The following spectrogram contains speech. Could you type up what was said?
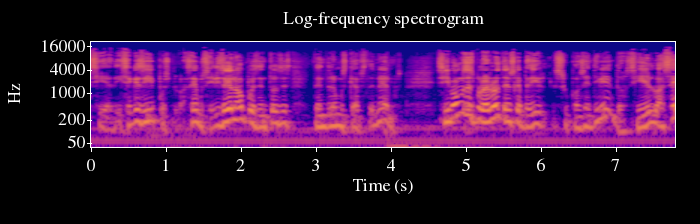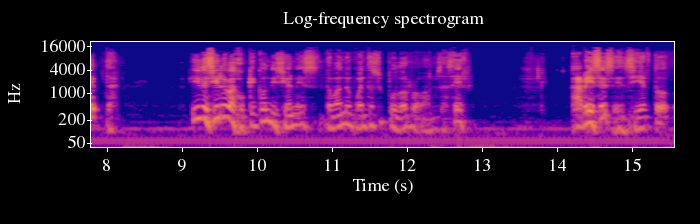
Si dice que sí, pues lo hacemos. Si dice que no, pues entonces tendremos que abstenernos. Si vamos a explorarlo, tenemos que pedir su consentimiento, si él lo acepta. Y decirle bajo qué condiciones, tomando en cuenta su pudor, lo vamos a hacer. A veces, en cierto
